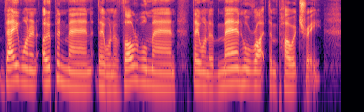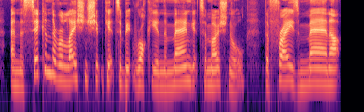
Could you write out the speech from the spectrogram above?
they want an open man, they want a vulnerable man, they want a man who'll write them poetry. And the second the relationship gets a bit rocky and the man gets emotional, the phrase man up,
